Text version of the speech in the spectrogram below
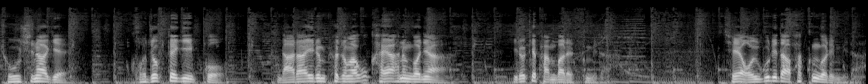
조신하게 거적대기 입고 나라 이름 표정하고 가야 하는 거냐 이렇게 반발했습니다. 제 얼굴이 다 화끈거립니다.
